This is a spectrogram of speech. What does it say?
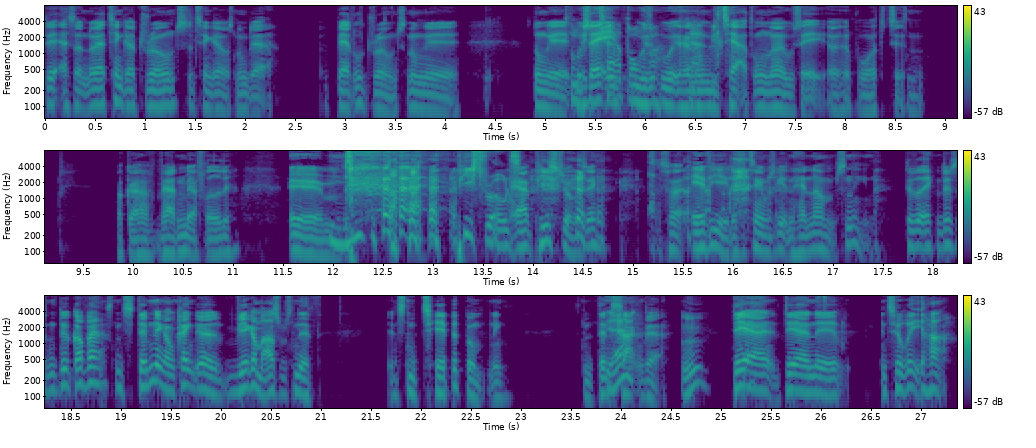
det, altså, når jeg tænker drones, så tænker jeg også nogle der battle drones, nogle, øh, nogle, øh, Nogle USA, militærdroner. U, U, ja. Ja. nogle militærdroner i USA, og jeg bruger det til sådan at gøre verden mere fredelig. Øhm, Peace drones. ja, peace drones, ikke? Så aviator, så tænker jeg måske, at den handler om sådan en. Det ved jeg ikke, men det, er sådan, det kan godt være, sådan en stemning omkring det virker meget som sådan et, en sådan tæppebumpning. Sådan den Ja. sang der. Mm. Det er, det er en, øh, en teori, jeg har.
